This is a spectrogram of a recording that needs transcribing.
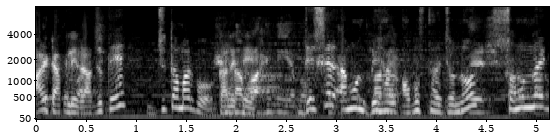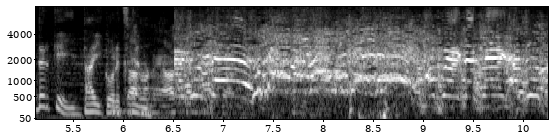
আর ডাকলে রাজুতে জুতা মারবো গালেতে। দেশের এমন বেহাল অবস্থার জন্য সমন্বয়কদেরকেই দায়ী করেছেন। i don't like,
